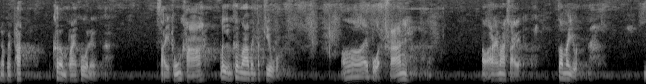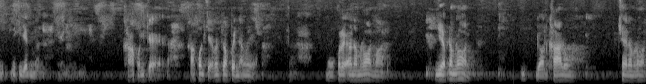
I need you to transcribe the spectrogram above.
เราไปพักเพิ่มไปคู่หนึ่งใส่ถุงขาตื่นขึ้นมาเป็นตะคิวอ๋อปวดขานี่ เอาอะไรมาใส่ ก็ไม่หยุด นี่ก็เย็นขาคนแก่ ขาคนแก่มันต้องเป็นอย่างนี้ หมูก็เลยเอาน้ำร้อนมา เหยียบน้ำร้อน หย่อนขาลง แช่น้ำร้อน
